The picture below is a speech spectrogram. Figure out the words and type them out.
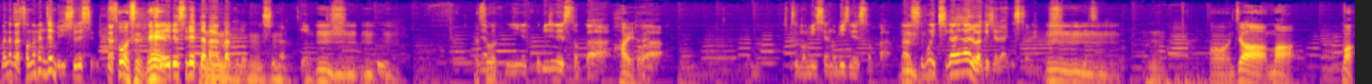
まあだからその辺全部一緒ですよね。そうですよセーねルスレター書くのも一緒なんで、うん。うんうんうんうん。そう。別にネットビジネスとか、はいはい。あとは普通の店のビジネスとか、まうん。あすごい違いがあるわけじゃないですよね。うんうんうんうん。あーじゃあまあまあ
